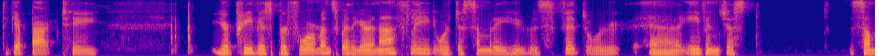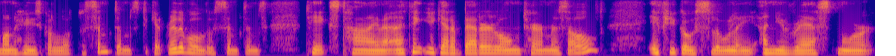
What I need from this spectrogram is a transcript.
to get back to your previous performance whether you're an athlete or just somebody who was fit or uh, even just someone who's got a lot of symptoms to get rid of all those symptoms takes time. And i think you get a better long-term result if you go slowly and you rest more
